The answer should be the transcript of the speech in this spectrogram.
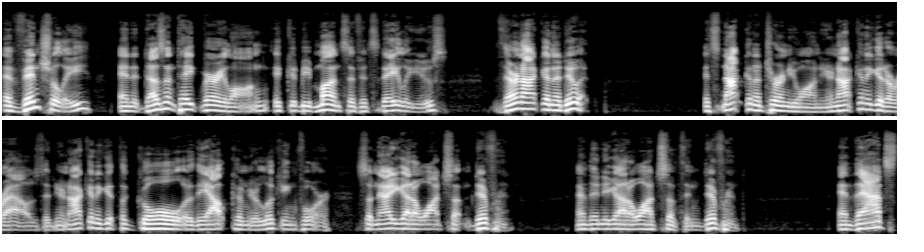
eventually and it doesn't take very long it could be months if it's daily use they're not going to do it. It's not going to turn you on. You're not going to get aroused and you're not going to get the goal or the outcome you're looking for so now you got to watch something different. And then you got to watch something different. And that's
